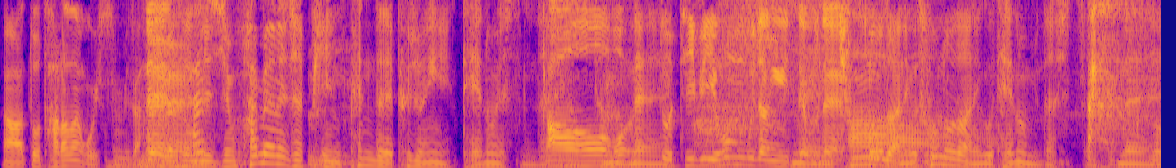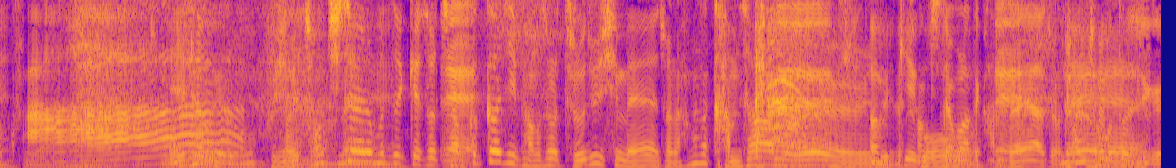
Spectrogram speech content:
아, 또 달아나고 있습니다. 네. 그래서 할 이제 지금 화면에 잡힌 팬들의 표정이 대노했습니다. 지금. 어, 뭐, 네. 또 DB 홈구장이기 때문에. 네, 충노도 아 니고 소노도 아니고 대노입니다, 진짜. 네. 아. 예상외로 부진해서. 저희 청취자 네. 여러분들께서 참 네. 끝까지 방송을 들어주심에 저는 항상 감사함을 죄송합니다. 느끼고 청취자분한테 감사해야죠. 네. 당초부터 네. 지금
